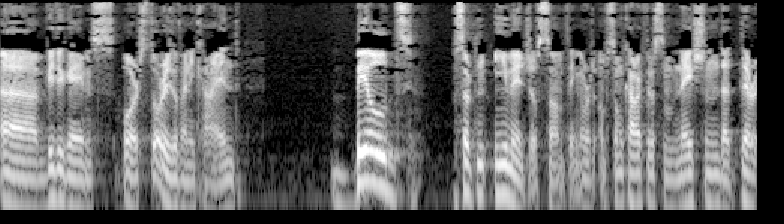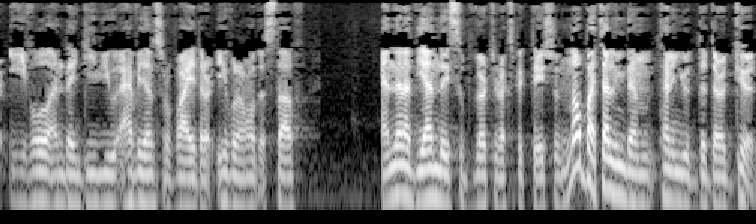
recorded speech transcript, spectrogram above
uh, video games or stories of any kind build a certain image of something or of some character, some nation that they're evil, and they give you evidence of why they're evil and all this stuff. And then at the end, they subvert your expectation, not by telling them, telling you that they're good,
